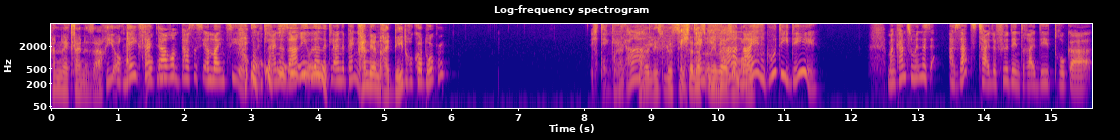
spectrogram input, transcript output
Kann der kleine Sari auch Ey, exakt darum, das ist ja mein Ziel. Eine kleine Sari oder eine kleine Penny. Kann der einen 3D-Drucker drucken? Ich denke Oder, ja. oder löst sich ich dann das denke Universum ja, nein, auf? gute Idee. Man kann zumindest Ersatzteile für den 3D-Drucker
